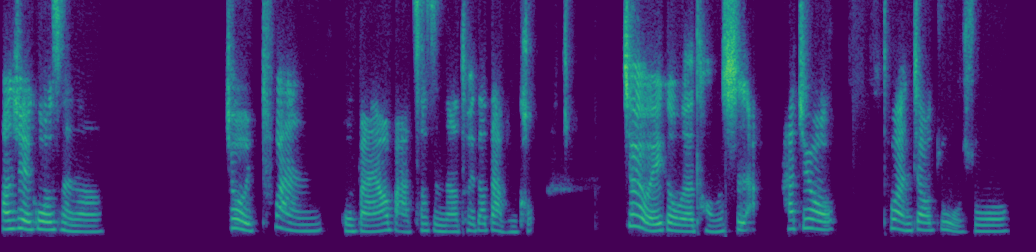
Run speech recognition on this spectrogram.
放弃的过程呢，就突然我本来要把车子呢推到大门口，就有一个我的同事啊，他就突然叫住我说。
